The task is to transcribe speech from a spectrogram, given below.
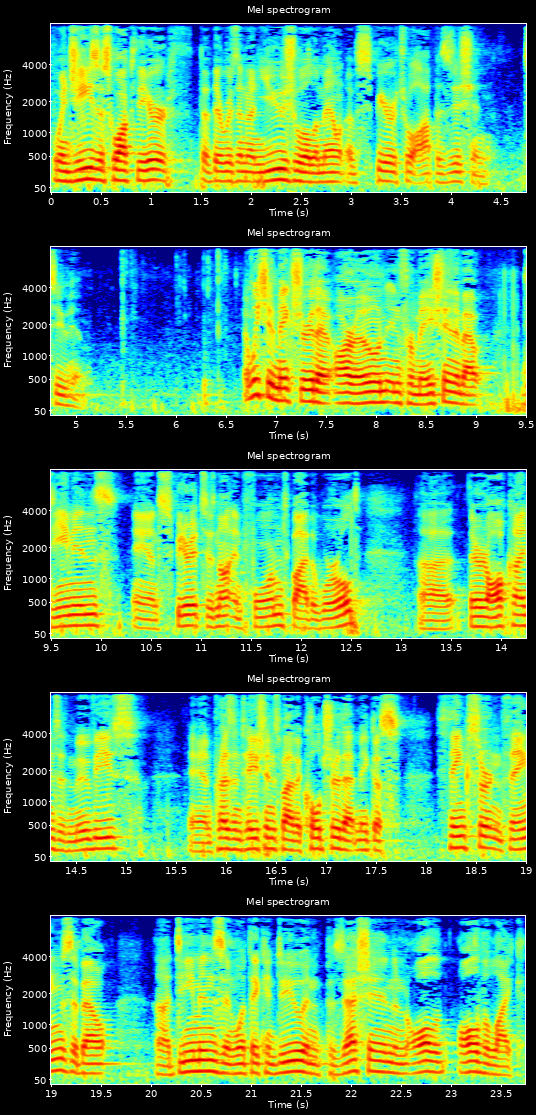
when Jesus walked the earth, that there was an unusual amount of spiritual opposition to him. And we should make sure that our own information about demons and spirits is not informed by the world. Uh, there are all kinds of movies and presentations by the culture that make us think certain things about uh, demons and what they can do and possession and all, all the like.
